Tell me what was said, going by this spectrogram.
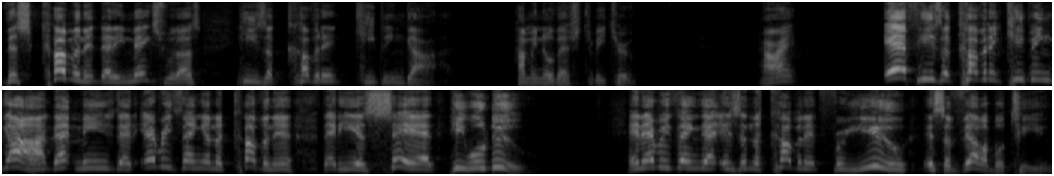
This covenant that he makes with us, he's a covenant keeping God. How many know that's to be true? All right? If he's a covenant keeping God, that means that everything in the covenant that he has said, he will do. And everything that is in the covenant for you is available to you.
